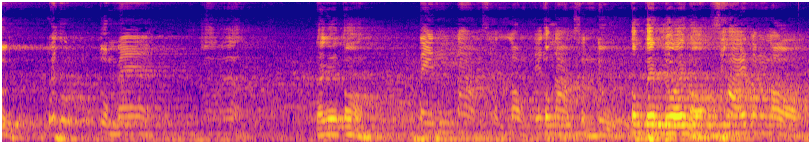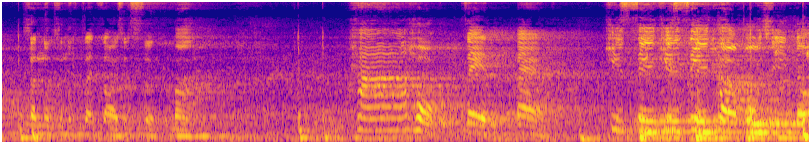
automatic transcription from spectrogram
สุดๆตัวแม่อะแล้วไงต่อ เต้นตามฉันลองเต้นตามฉันดูต้องเต้นด้วยเหรอ ชายต้องลองสนุกสนุกใจจอยสุดๆมาห้าหกเจ็ดแปดคิสซี่คิสซี่คาปูชิโน่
